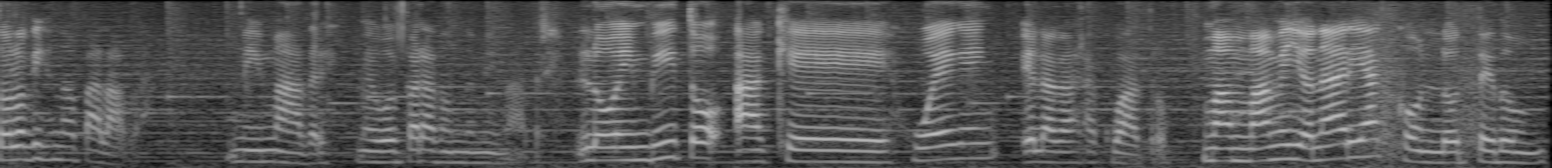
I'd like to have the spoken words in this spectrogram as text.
Solo dije una palabra, mi madre. Me voy para donde mi madre. Lo invito a que jueguen el Agarra 4. Mamá millonaria con Lotedón.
